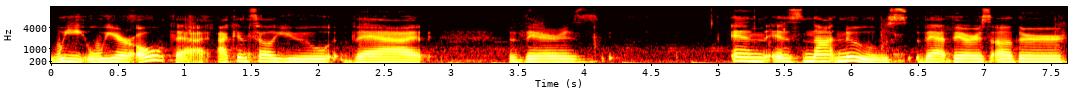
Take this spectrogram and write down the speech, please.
we we are owed that. I can tell you that there's and it's not news that there's other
